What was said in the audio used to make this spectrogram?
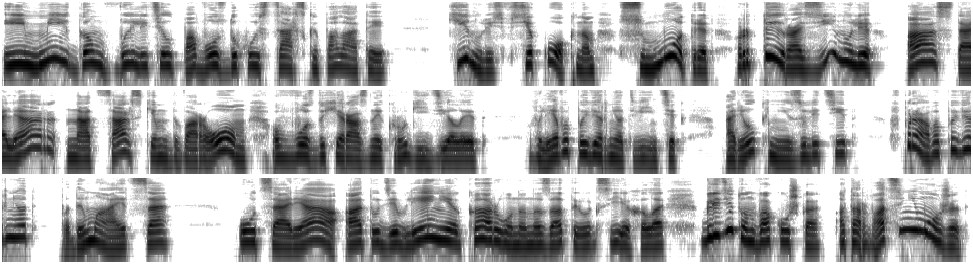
и мигом вылетел по воздуху из царской палаты. Кинулись все к окнам, смотрят, рты разинули, а столяр над царским двором в воздухе разные круги делает. Влево повернет винтик, орел к низу летит, вправо повернет, подымается. У царя от удивления корона на затылок съехала. Глядит он в окушко, оторваться не может.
